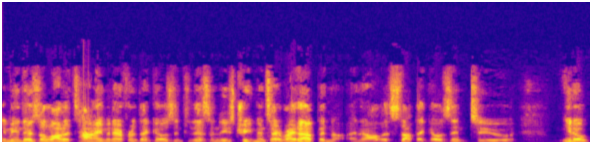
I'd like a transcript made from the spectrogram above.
I mean, there's a lot of time and effort that goes into this and these treatments I write up and and all this stuff that goes into, you know,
